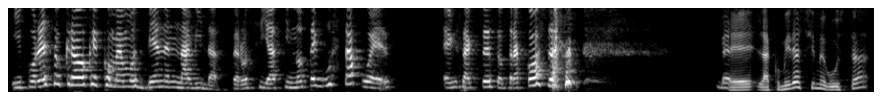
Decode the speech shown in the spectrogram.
Y por eso creo que comemos bien en Navidad. Pero si a ti no te gusta, pues exacto, es otra cosa. Eh, la comida sí me gusta,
